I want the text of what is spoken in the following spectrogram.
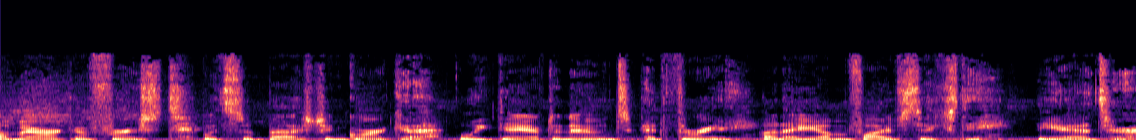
America First with Sebastian Gorka. Weekday afternoons at 3 on AM 560. The Answer.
